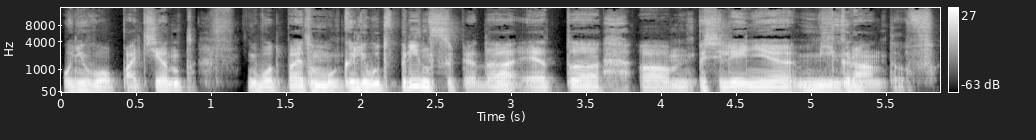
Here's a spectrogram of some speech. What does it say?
у него патент. Вот, поэтому Голливуд, в принципе, да, это это э, поселение мигрантов.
